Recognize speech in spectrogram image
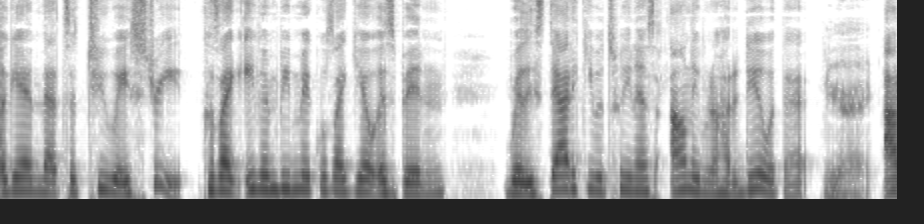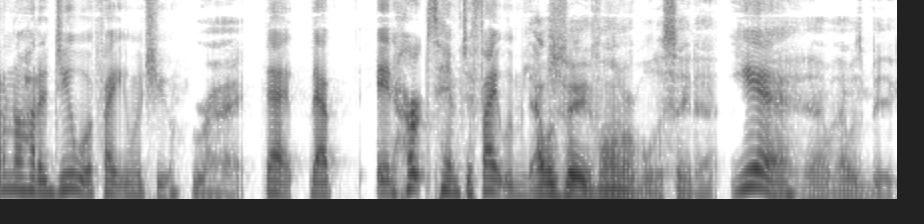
again that's a two way street because like even B Mick was like, "Yo, it's been really staticky between us. I don't even know how to deal with that. You're right. I don't know how to deal with fighting with you. Right. That that it hurts him to fight with me. That was very vulnerable to say that. yeah. that, that was big.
